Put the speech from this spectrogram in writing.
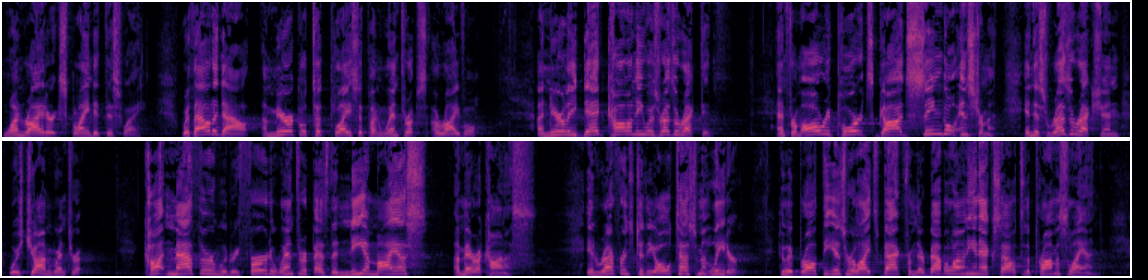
One writer explained it this way Without a doubt, a miracle took place upon Winthrop's arrival a nearly dead colony was resurrected. And from all reports, God's single instrument in this resurrection was John Winthrop. Cotton Mather would refer to Winthrop as the Nehemias Americanus, in reference to the Old Testament leader who had brought the Israelites back from their Babylonian exile to the promised land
